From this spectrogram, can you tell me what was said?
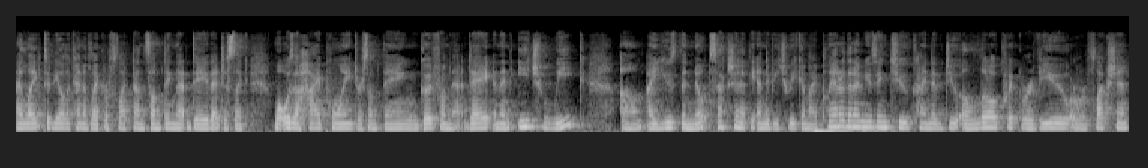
I like to be able to kind of like reflect on something that day that just like what was a high point or something good from that day. And then each week, um, I use the note section at the end of each week in my planner that I'm using to kind of do a little quick review or reflection.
